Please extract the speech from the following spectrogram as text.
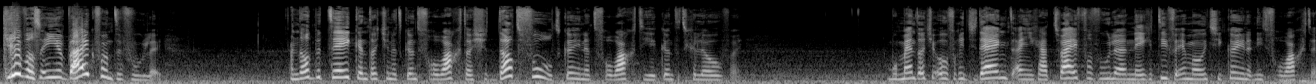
kriebels in je buik van te voelen. En dat betekent dat je het kunt verwachten. Als je dat voelt, kun je het verwachten. Je kunt het geloven. Op het moment dat je over iets denkt en je gaat twijfel voelen, een negatieve emotie, kun je het niet verwachten.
